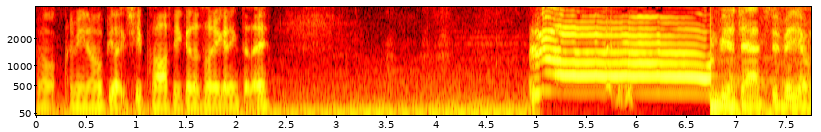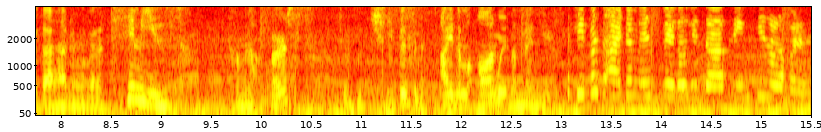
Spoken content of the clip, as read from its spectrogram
Well, I mean, I hope you like cheap coffee because that's all you're getting today. No! Gonna be a Jas food video without having a little bit of Timmy's coming up first. See what's the cheapest item on Wait. the menu. The cheapest item is bagel with the cream cheese or butter.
